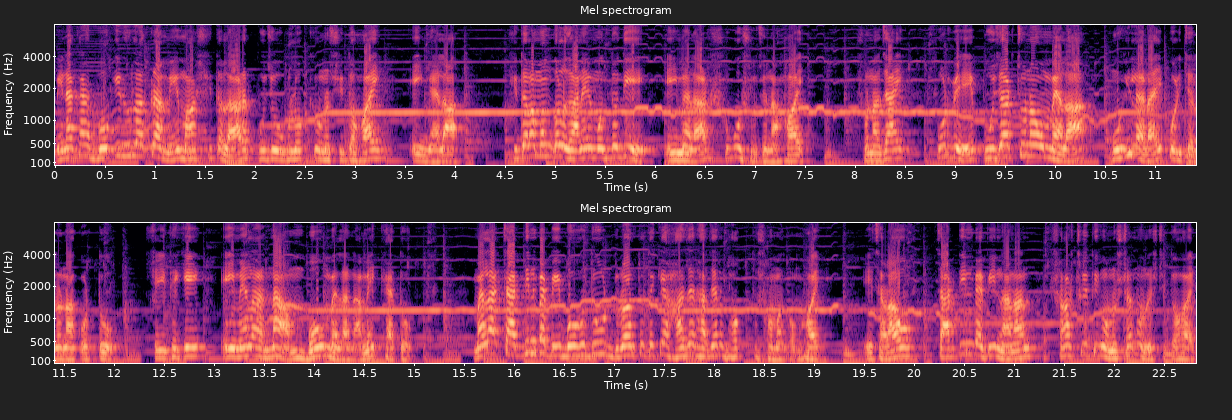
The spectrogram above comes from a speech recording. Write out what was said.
মেনাকার বগিরহুলা গ্রামে মা শীতলার পুজো উপলক্ষে অনুষ্ঠিত হয় এই মেলা। শীতলা মঙ্গল গানের মধ্য দিয়ে এই মেলার শুভ সূচনা হয়। শোনা যায়, পূর্বে পূজার্চনা ও মেলা মহিলারাই পরিচালনা করত। সেই থেকে এই মেলার নাম বউ মেলা নামে খ্যাত। মেলার চার দিন ব্যাপী বহুদূর দূরান্ত থেকে হাজার হাজার ভক্ত সমাগম হয়। এছাড়াও চার দিন ব্যাপী নানান সাংস্কৃতিক অনুষ্ঠান অনুষ্ঠিত হয়।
